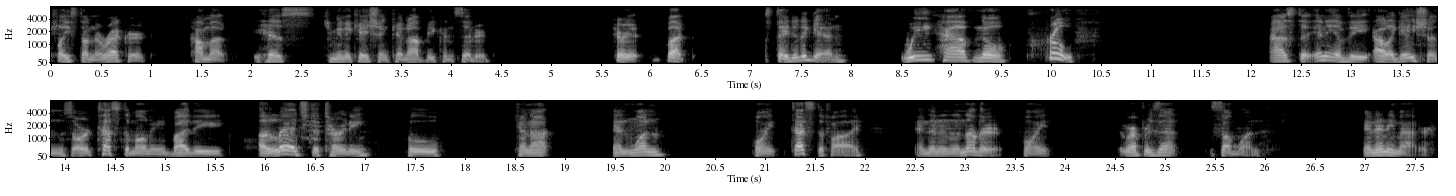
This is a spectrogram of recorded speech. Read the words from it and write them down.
placed on the record, comma, his communication cannot be considered. Period. But stated again, we have no proof as to any of the allegations or testimony by the alleged attorney who cannot, in one point, testify, and then in another point, represent someone in any matter,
